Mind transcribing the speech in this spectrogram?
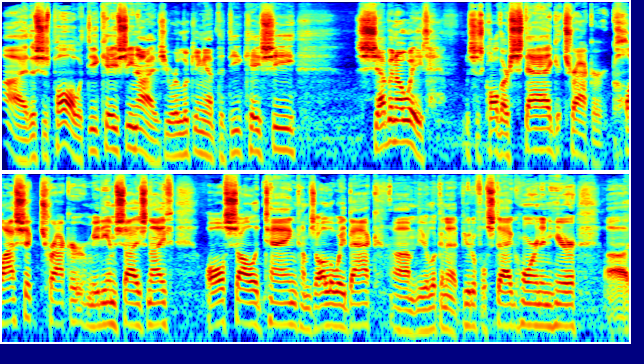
Hi, this is Paul with DKC Knives. You are looking at the DKC 708. This is called our Stag Tracker. Classic tracker, medium-sized knife, all solid tang, comes all the way back. Um, you're looking at beautiful stag horn in here. Uh,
